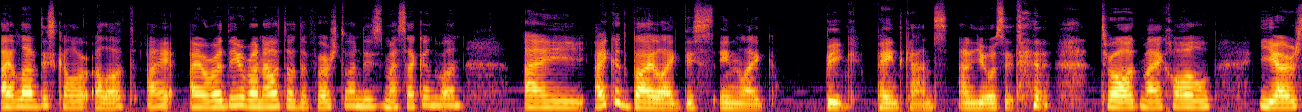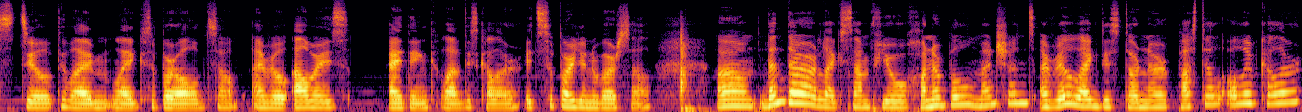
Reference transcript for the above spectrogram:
I love this color a lot. I, I already ran out of the first one, this is my second one. I I could buy like this in like big paint cans and use it throughout my whole years till till I'm like super old. So I will always I think love this color. It's super universal. Um, then there are like some few honorable mentions. I really like this Turner pastel olive color.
